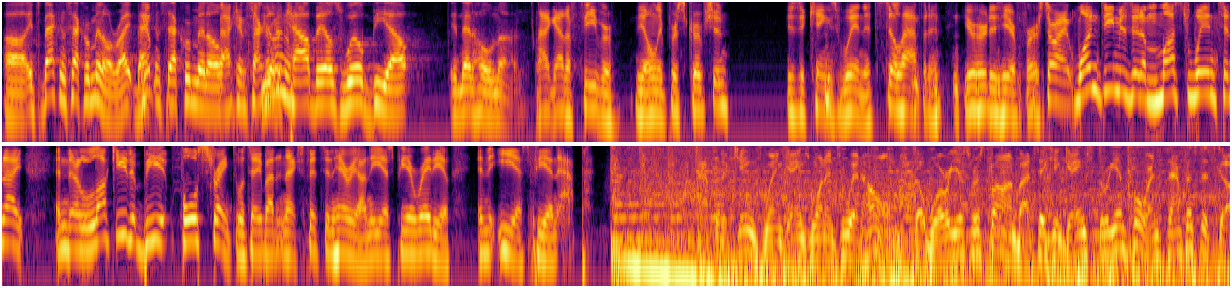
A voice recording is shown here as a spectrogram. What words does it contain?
Uh, it's back in Sacramento, right? Back Yep. in Sacramento. Back in Sacramento. You know, the cowbells will be out in that whole nine. I got a fever. The only prescription is the Kings win. It's still happening. You heard it here first. All right, one team is in a must win tonight, and they're lucky to be at full strength. We'll tell you about it next. Fitz and Harry on ESPN Radio and the ESPN app. After the Kings win games one and two at home, the Warriors respond by taking games three and four in San Francisco.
